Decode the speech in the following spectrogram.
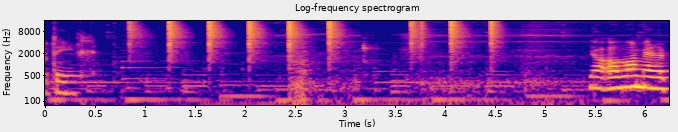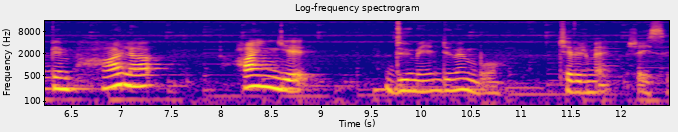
Bu değil. Ya Allah'ım yarabbim hala hangi düğmenin düğme mi bu? Çevirme şeysi.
